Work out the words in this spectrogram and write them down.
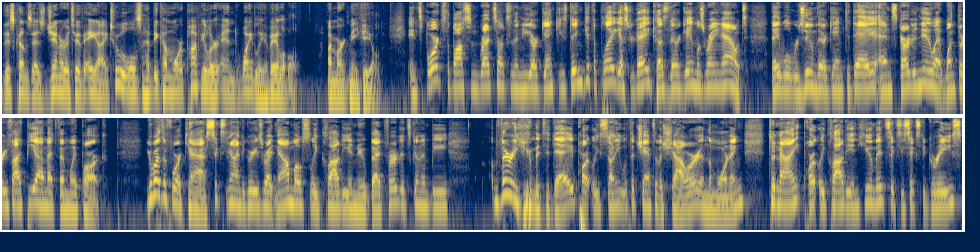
This comes as generative AI tools have become more popular and widely available. I'm Mark Mayfield. In sports, the Boston Red Sox and the New York Yankees didn't get to play yesterday because their game was rained out. They will resume their game today and start anew at 1:35 p.m. at Fenway Park. Your weather forecast 69 degrees right now, mostly cloudy in New Bedford. It's going to be very humid today, partly sunny with a chance of a shower in the morning. Tonight, partly cloudy and humid, 66 degrees.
